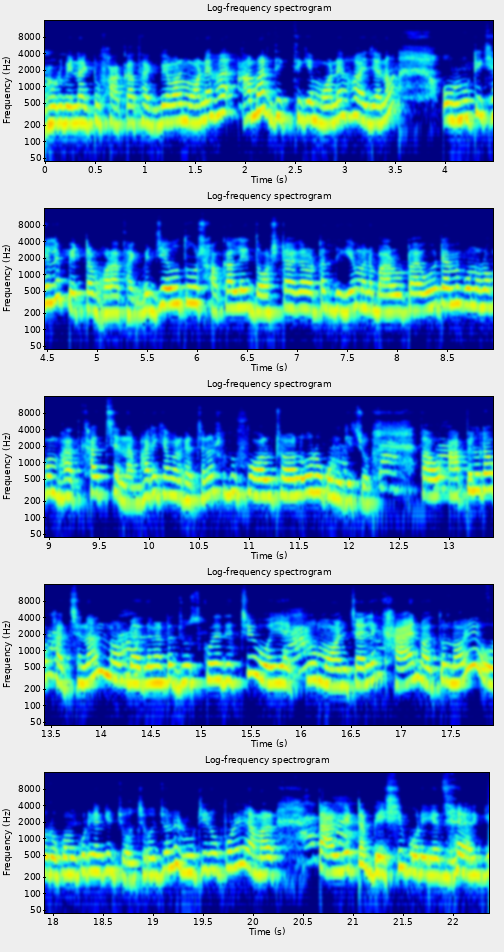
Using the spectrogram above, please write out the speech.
ভরবে না, একটু ফাঁকা থাকবে। আমার মনে হয়, আমার দিক থেকে মনে হয় যেন ও রুটি খেলে পেটটা ভরা থাকবে। যেহেতু সকালে দশটা, এগারোটার দিকে মানে বারোটায় ওই টাইমে কোনো রকম ভাত খাচ্ছে না, ভারী খাবার খাচ্ছে না, শুধু ফল টল, ওরকম কিছু। তাও আপেলটাও খাচ্ছে না বেদানাটা জুস করে দিচ্ছে, ওই একটু মন চাইলে খায়, নয়তো নয়, ওরকম করে আর কি চলছে। ওই জন্য রুটির উপরেই আমার টার্গেটটা বেশি পড়ে গেছে আর কি,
